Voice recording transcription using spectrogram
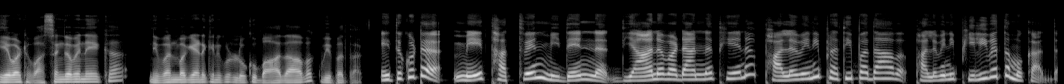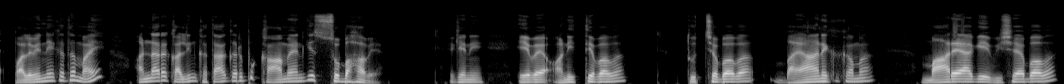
ඒවට වසඟ වෙන එක නිවන් මාර්ග යන කෙනෙකුට ලොකු බාධාවක් විපතක්. එතකොට මේ තත්වෙන් මිදෙන්න ධාන වඩන්න තියෙන පළවෙනි ප්‍රතිපදාව පළවෙනි පිළිවෙත මොකද්ද? පළවෙනි එක තමයි අන්න අර කලින් කතා කරපු කාමයන්ගේ ස්වභාවය. ඒ කියන්නේ ඒව අනිත්‍ය බව, තුච්ඡ බව, භයානකකම, මායාගේ විෂය බව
